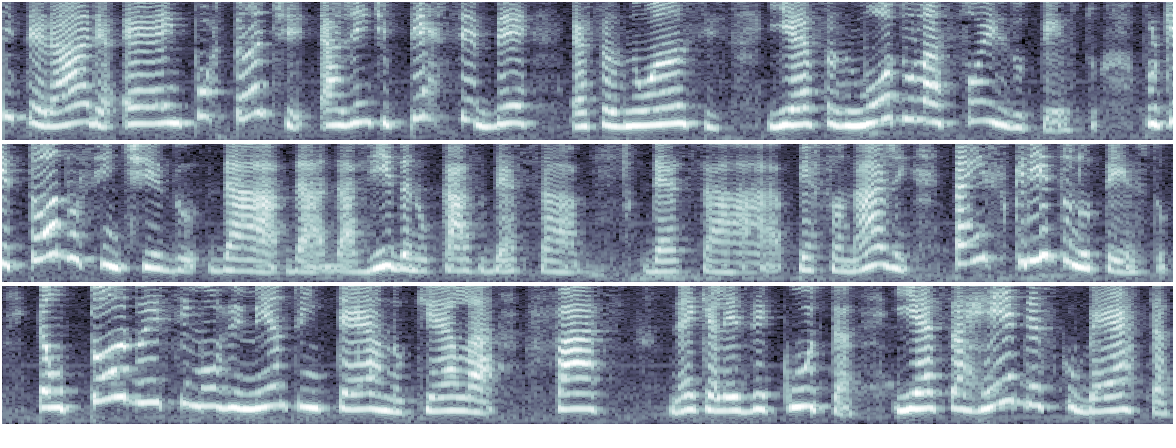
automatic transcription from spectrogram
literária é importante a gente perceber essas nuances e essas modulações do texto, porque todo o sentido da, da, da vida, no caso dessa, dessa personagem, está inscrito no texto. Então, todo esse movimento interno que ela faz né, que ela executa. E essa redescoberta,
